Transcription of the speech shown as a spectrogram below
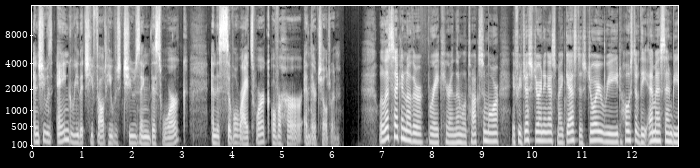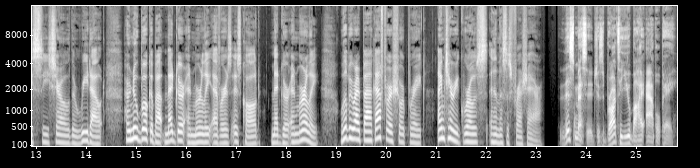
and she was angry that she felt he was choosing this work and this civil rights work over her and their children. Well, let's take another break here and then we'll talk some more. If you're just joining us, my guest is Joy Reid, host of the MSNBC show The ReidOut. Her new book about Medgar and Myrlie Evers is called Medgar and Myrlie. We'll be right back after a short break. I'm Terry Gross, and this is Fresh Air. This message is brought to you by Apple Pay.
